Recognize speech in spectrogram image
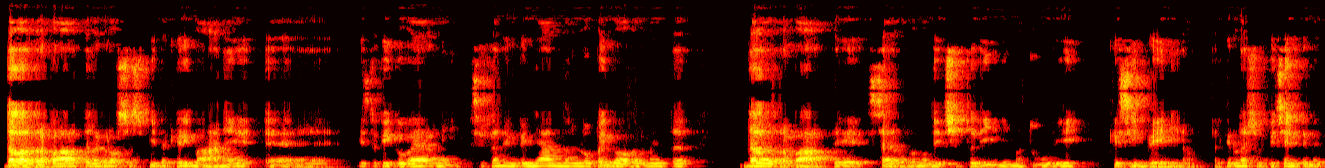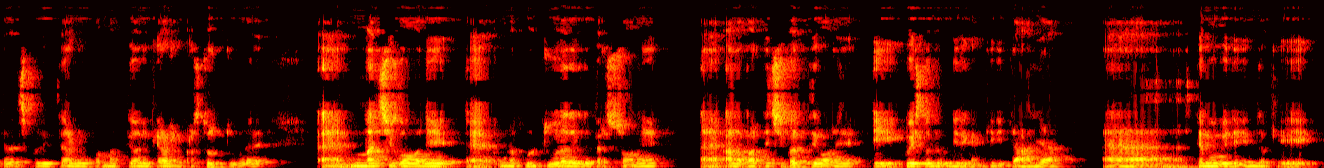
Dall'altra parte la grossa sfida che rimane, eh, visto che i governi si stanno impegnando nell'open government, dall'altra parte servono dei cittadini maturi che si impegnino, perché non è sufficiente mettere a disposizione le informazioni, creare infrastrutture, eh, ma ci vuole eh, una cultura delle persone eh, alla partecipazione e questo devo dire che anche in Italia stiamo vedendo che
